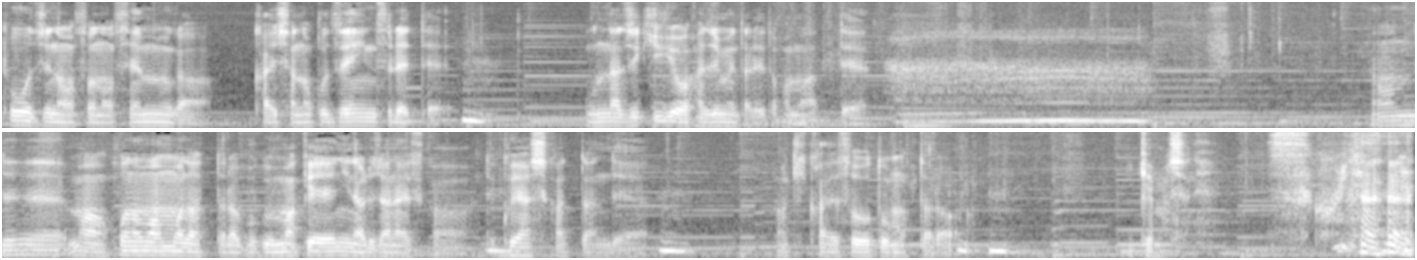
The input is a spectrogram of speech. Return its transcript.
当時のその専務が会社の子全員連れて、うん、同じ企業を始めたりとかもあって。なんでまあこのまんまだったら僕負けになるじゃないですか。で悔しかったんで、うん、巻き返そうと思ったら、うんうん、いけましたね。すごいですね。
